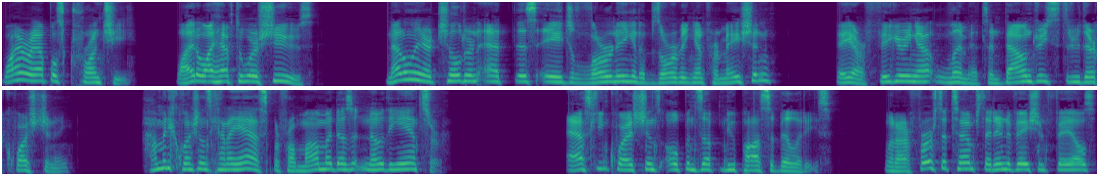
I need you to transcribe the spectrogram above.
Why are apples crunchy? Why do I have to wear shoes? Not only are children at this age learning and absorbing information, they are figuring out limits and boundaries through their questioning. How many questions can I ask before mama doesn't know the answer? Asking questions opens up new possibilities. When our first attempts at innovation fails,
